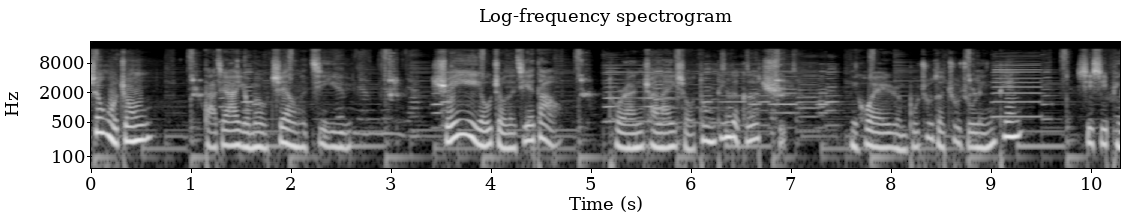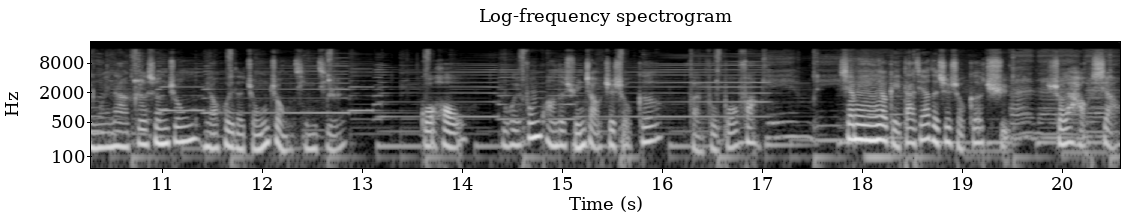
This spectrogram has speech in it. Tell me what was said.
生活中，大家有没有这样的际遇？随意游走的街道，突然传来一首动听的歌曲，你会忍不住的驻足聆听，细细品味那歌声中描绘的种种情节。过后，你会疯狂的寻找这首歌，反复播放。下面要给大家的这首歌曲，说来好笑，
